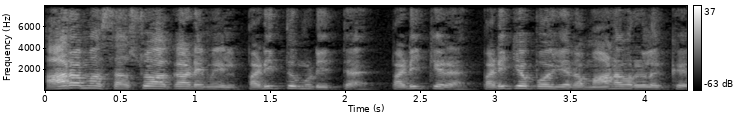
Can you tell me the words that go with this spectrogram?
ஆர்எம்எஸ் அஸ்ட்ரோ அகாடமியில் படித்து முடித்த படிக்கிற படிக்கப் போகிற மாணவர்களுக்கு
